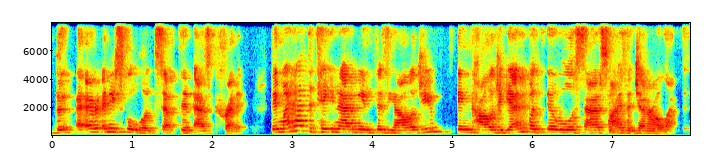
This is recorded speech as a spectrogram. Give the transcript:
the any school will accept it as credit. They might have to take anatomy and physiology in college again, but it will satisfy as a general elective.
